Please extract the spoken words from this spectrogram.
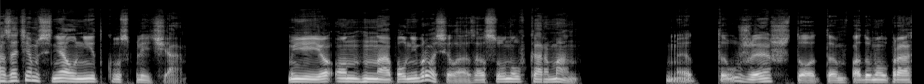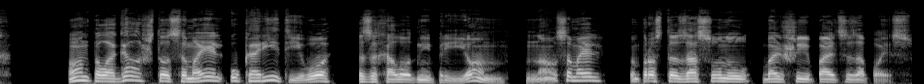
а затем снял нитку с плеча. Ее он на пол не бросил, а засунул в карман. «Это уже что-то», — подумал прах. Он полагал, что Самаэль укорит его за холодный прием, но Самаэль просто засунул большие пальцы за пояс.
